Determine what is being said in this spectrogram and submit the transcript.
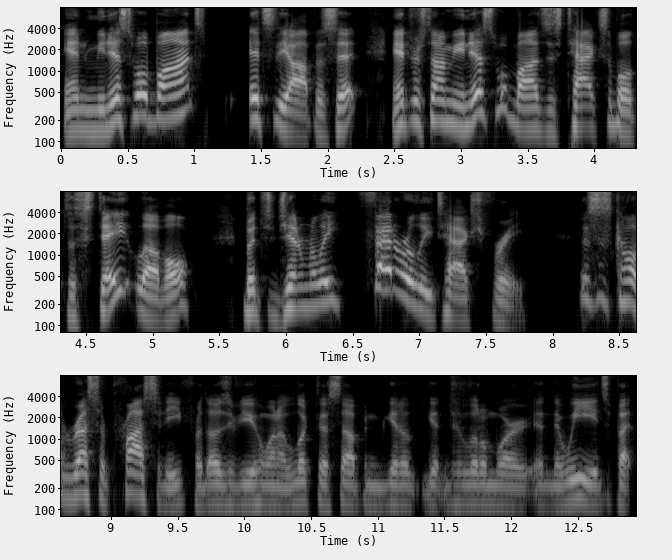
And municipal bonds, it's the opposite. Interest on municipal bonds is taxable at the state level, but it's generally federally tax free. This is called reciprocity for those of you who want to look this up and get, a, get into a little more in the weeds. But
